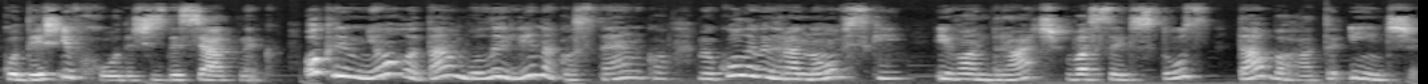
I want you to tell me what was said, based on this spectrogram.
куди ж і входить шістдесятник. Окрім нього, там були Ліна Костенко, Микола Вінграновський, Іван Драч, Василь Стус та багато інших.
